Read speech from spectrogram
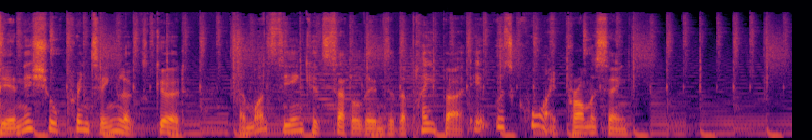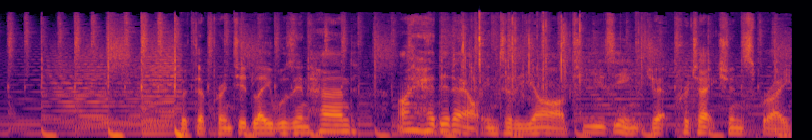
The initial printing looked good, and once the ink had settled into the paper, it was quite promising. With the printed labels in hand, I headed out into the yard to use inkjet protection spray.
